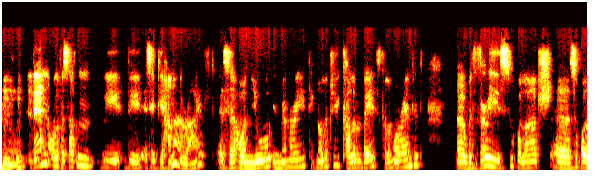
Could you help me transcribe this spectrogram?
Mm-hmm. Then all of a sudden, we the SAP HANA arrived as uh, our new in-memory technology, column-based, column-oriented, uh, with very super large, uh, super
